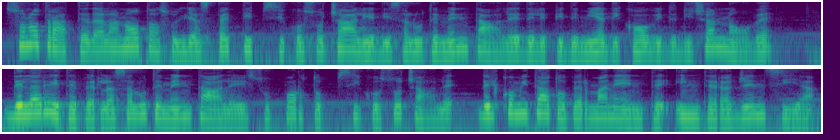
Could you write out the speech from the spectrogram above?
sono tratte dalla nota sugli aspetti psicosociali e di salute mentale dell'epidemia di Covid-19 della Rete per la Salute Mentale e il Supporto Psicosociale del Comitato Permanente Interagenzia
